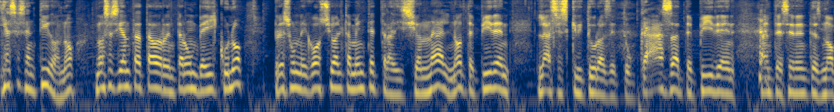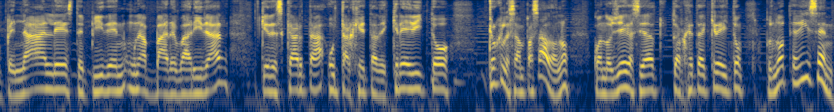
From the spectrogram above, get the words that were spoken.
Y hace sentido, ¿no? No sé si han tratado de rentar un vehículo, pero es un negocio altamente tradicional, ¿no? Te piden las escrituras de tu casa, te piden antecedentes no penales, te piden una barbaridad que descarta una tarjeta de crédito. Creo que les han pasado, ¿no? Cuando llegas y das tu tarjeta de crédito, pues no te dicen,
